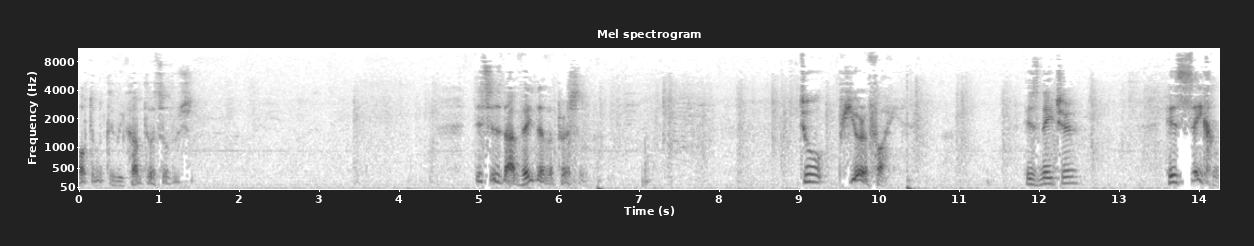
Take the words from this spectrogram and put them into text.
ultimately we come to a solution. This is the Aveda of a person. To purify his nature, his seichel,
